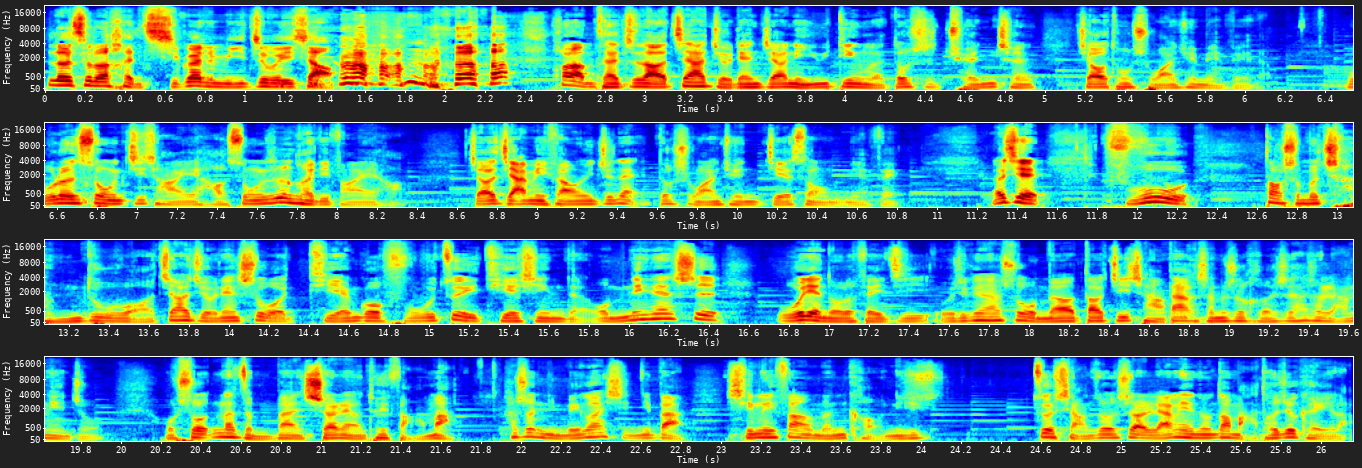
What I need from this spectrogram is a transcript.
露出了很奇怪的迷之微笑。后来我们才知道，这家酒店只要你预定了，都是全程交通是完全免费的，无论送机场也好，送任何地方也好，只要甲米范围之内，都是完全接送免费。而且服务到什么程度哦？这家酒店是我体验过服务最贴心的。我们那天是五点多的飞机，我就跟他说我们要到机场，大概什么时候合适？他说两点钟。我说那怎么办？十二点要退房嘛？他说你没关系，你把行李放在门口，你去做想做的事儿，两点钟到码头就可以了。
